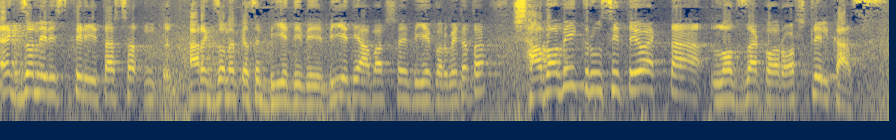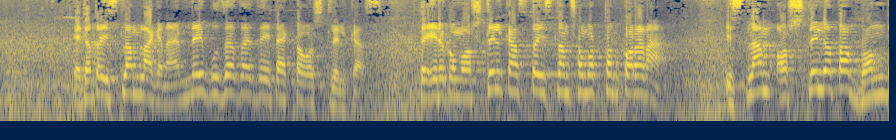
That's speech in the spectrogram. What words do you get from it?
একজনের স্ত্রী তার আরেকজনের কাছে বিয়ে দিবে, বিয়ে দিয়ে আবার সে বিয়ে করবে। এটা তো স্বাভাবিক রুচিতেও একটা লজ্জাকর, অশ্লীল কাজ। এটা তো ইসলাম লাগে না, এমনি বোঝা যায় যে এটা একটা অশ্লীল কাজ। তো এরকম অশ্লীল কাজ তো ইসলাম সমর্থন করে না। ইসলাম অশ্লীলতা বন্ধ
